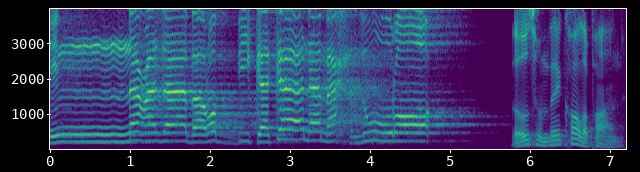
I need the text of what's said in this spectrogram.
ان عذاب ربك كان محذورا Those whom they call upon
